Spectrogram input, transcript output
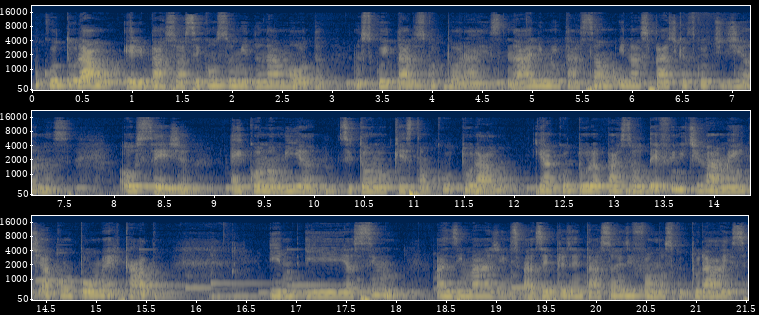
O cultural, ele passou a ser consumido na moda, nos cuidados corporais, na alimentação e nas práticas cotidianas. Ou seja, a economia se tornou questão cultural e a cultura passou definitivamente a compor o mercado. E, e assim, as imagens, as representações e formas culturais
